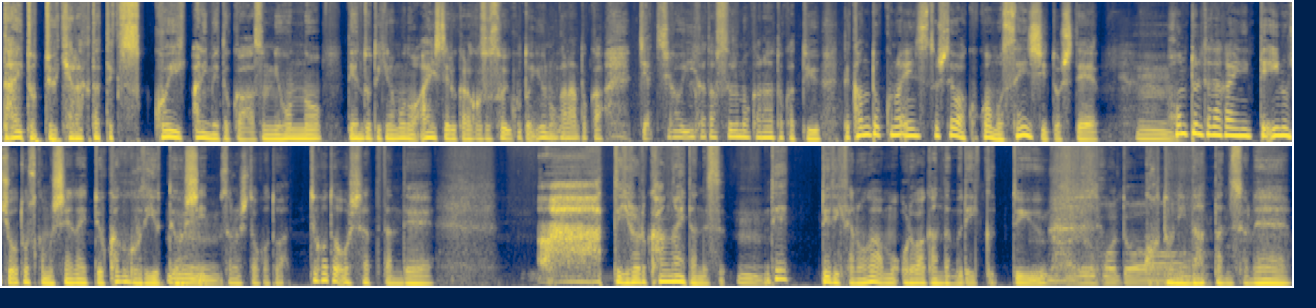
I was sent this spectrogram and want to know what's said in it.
ダイトっていうキャラクターってすっごいアニメとか、その日本の伝統的なものを愛してるからこそそういうことを言うのかなとか、じゃあ違う言い方をするのかなとかっていう。で、監督の演出としては、ここはもう戦士として、うん本当に戦いに行って命を落とすかもしれないっていう覚悟で言ってほしい、うんその一言は。っていうことをおっしゃってたんで、あーっていろいろ考えたんです。うんで、出てきたのが、もう俺はガンダムで行くっていうなるほど。ことになったんですよね。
